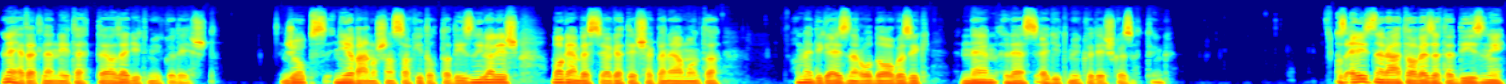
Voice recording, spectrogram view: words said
lehetetlenné tette az együttműködést. Jobs nyilvánosan szakította Disneyvel, és magánbeszélgetésekben elmondta, ameddig Eisner ott dolgozik, nem lesz együttműködés közöttünk. Az Eisner által vezetett Disney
